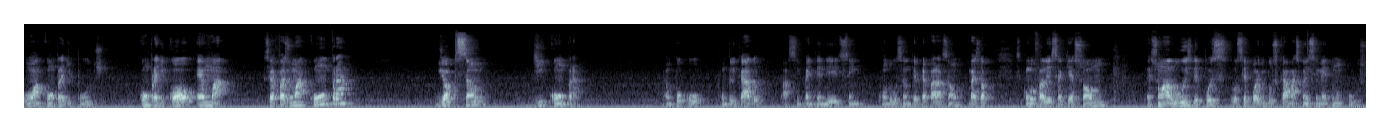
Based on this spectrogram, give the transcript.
ou uma compra de put. Compra de call é uma você vai fazer uma compra de opção de compra. É um pouco complicado assim para entender sem quando você não tem preparação, mas só como eu falei, isso aqui é só um é só uma luz, depois você pode buscar mais conhecimento num curso.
